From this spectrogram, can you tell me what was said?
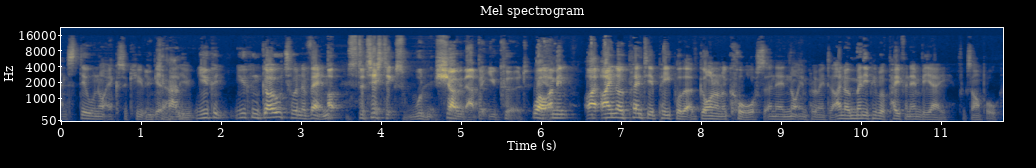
and still not execute you and get can. value. You could you can go to an event. Uh, statistics wouldn't show that, but you could. Well, yeah. I mean, I, I know plenty of people that have gone on a course and they're not implemented. I know many people have paid for an MBA, for example,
